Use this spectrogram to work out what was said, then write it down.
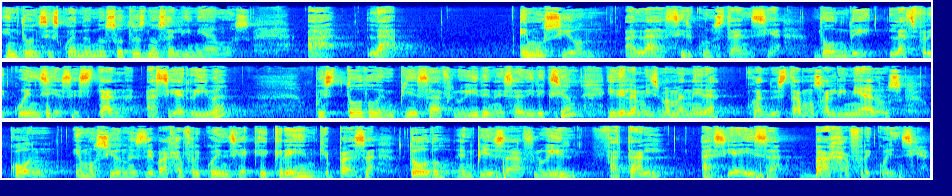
Entonces, cuando nosotros nos alineamos a la emoción, a la circunstancia, donde las frecuencias están hacia arriba, pues todo empieza a fluir en esa dirección y de la misma manera, cuando estamos alineados con emociones de baja frecuencia, ¿qué creen que pasa? Todo empieza a fluir fatal hacia esa baja frecuencia.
